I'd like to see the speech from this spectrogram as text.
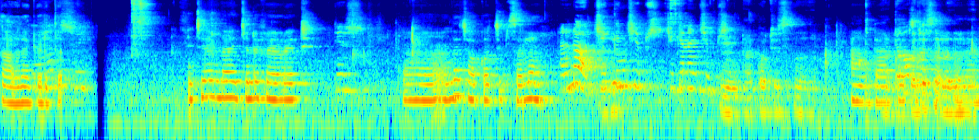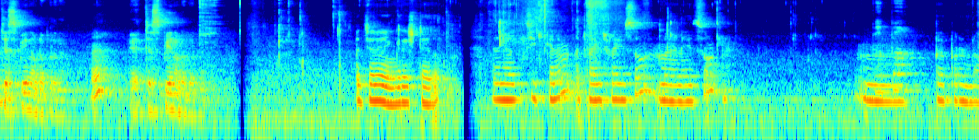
സാധനമൊക്കെ എടുത്ത്. ഇച്ചിരി എന്താ ഇച്ചിന്റെ ഫേവറേറ്റ്. എന്താ ചോക്കോ ചിപ്സ് അല്ലേ? Hello, chicken chips. Chicken and chips. ആ taco H S P H S P പറയുന്നത് അച്ഛന് ഭയങ്കര ഇഷ്ടമായത് അതിനകത്ത് ചിക്കനും ഫ്രഞ്ച് ഫ്രൈസും മയണൈസും പെപ്പറുണ്ടോ.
